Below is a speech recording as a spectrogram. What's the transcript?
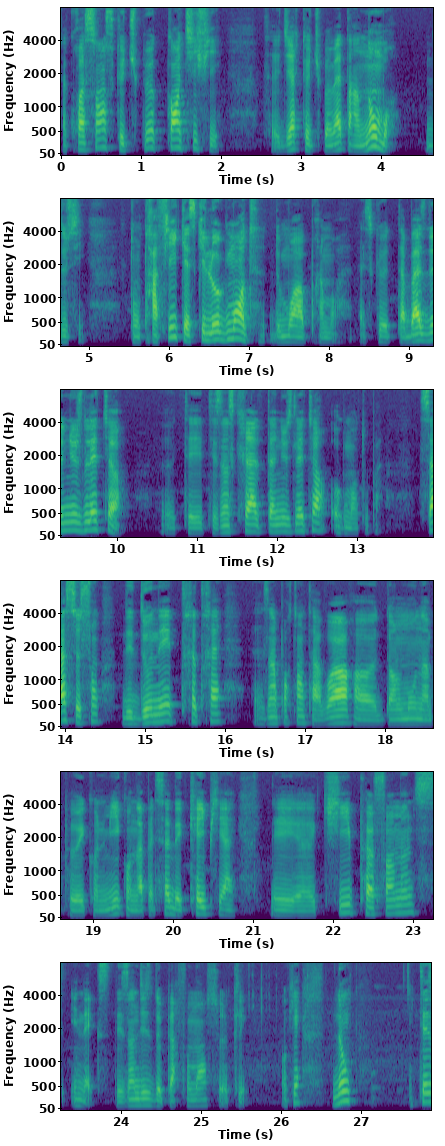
la croissance que tu peux quantifier. Ça veut dire que tu peux mettre un nombre dessus ton trafic, est-ce qu'il augmente de mois après mois? Est-ce que ta base de newsletter, euh, tes, inscrits à ta newsletter augmentent ou pas? Ça, ce sont des données très très euh, importantes à avoir euh, dans le monde un peu économique. On appelle ça des KPI, des euh, Key Performance Index, des indices de performance clés. Donc, tes,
